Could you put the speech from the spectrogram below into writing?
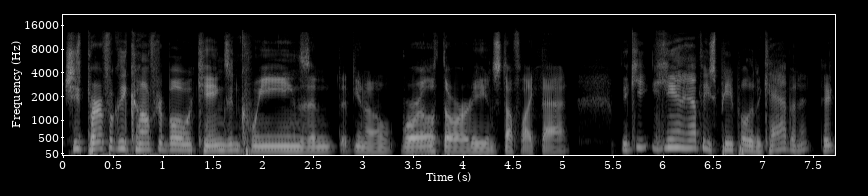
she's perfectly comfortable with kings and queens and you know royal authority and stuff like that. You can't have these people in the cabinet; they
